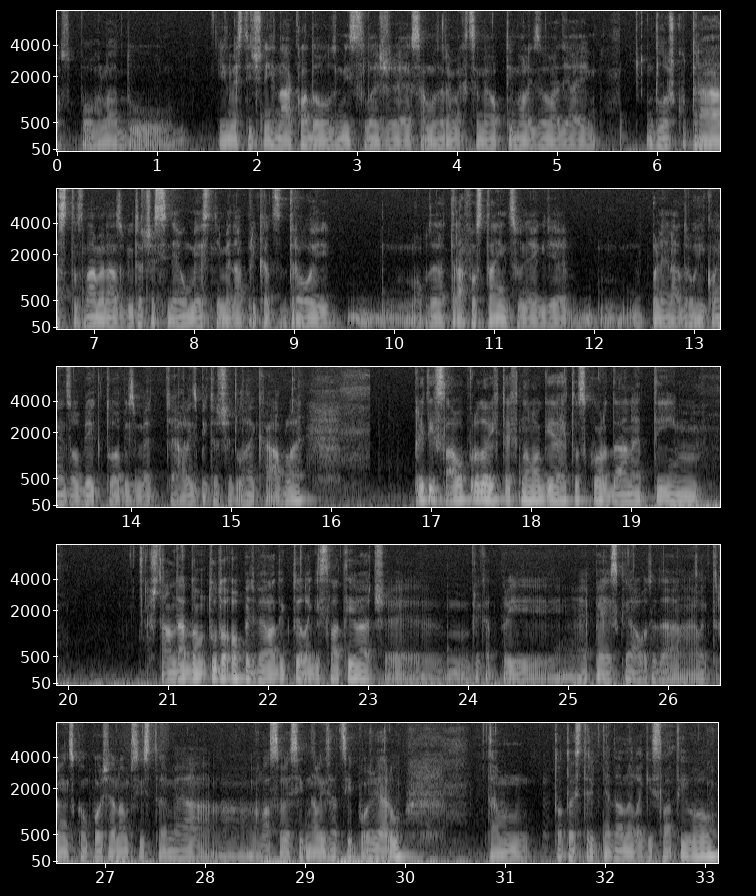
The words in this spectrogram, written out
z pohľadu investičných nákladov v zmysle, že samozrejme chceme optimalizovať aj dĺžku trás, to znamená zbytočne si neumiestnime napríklad zdroj, teda trafostanicu niekde úplne na druhý koniec objektu, aby sme ťahali zbytočne dlhé káble. Pri tých slavoprúdových technológiách je to skôr dané tým štandardom. Tuto opäť veľa diktuje legislatíva, čo je napríklad pri EPSK, alebo teda elektronickom požiarnom systéme a hlasovej signalizácii požiaru. Tam toto je striktne dané legislatívou.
